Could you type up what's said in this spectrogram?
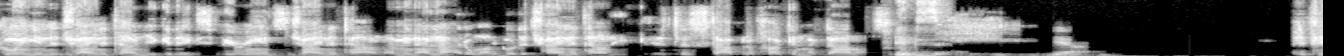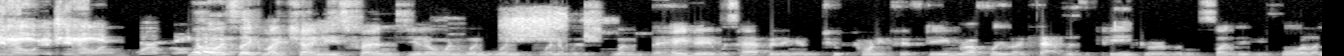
going into Chinatown, you get to experience Chinatown. I mean, I'm not. I don't want to go to Chinatown to stop at a fucking McDonald's. Yeah. If you know, if you know where I'm, where I'm going. Well, it's like my Chinese friends, you know, when when when when it was when the heyday was happening in 2015, roughly, like that was the peak, or a little slightly before, like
